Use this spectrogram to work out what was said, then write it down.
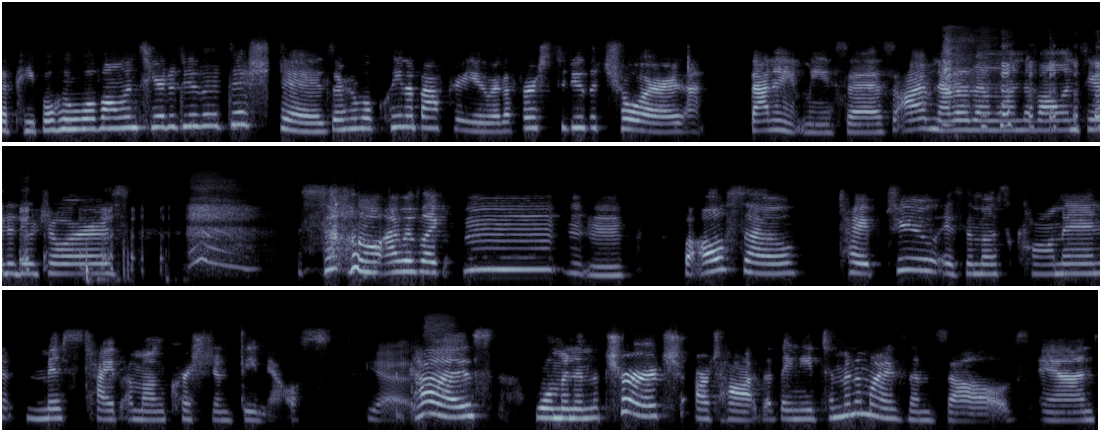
the people who will volunteer to do the dishes or who will clean up after you or the first to do the chore. That, ain't me, sis. I've never been one to volunteer to do chores. So I was like, mm, mm-mm. But also, type 2 is the most common mistype among Christian females. Yeah. Because women in the church are taught that they need to minimize themselves and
